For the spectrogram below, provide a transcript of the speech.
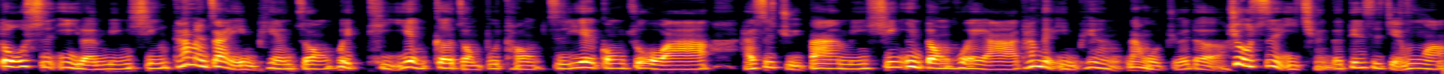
都是艺人明星，他们在影片中会体验各种不同职业工作啊，还是举办明星运动会啊，他们的影片让我觉得就是以前的电视节目啊。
